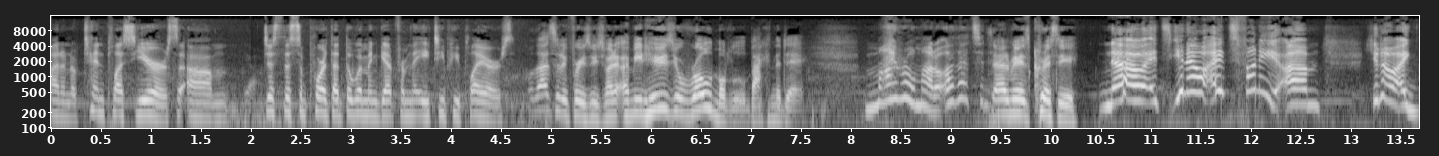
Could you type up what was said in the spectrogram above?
I don't know, 10 plus years, um, yeah. just the support that the women get from the ATP players. Well, that sort of brings me to I mean, who's your role model back in the day? My role model? Oh, that's... An- Tell me it's Chrissy. No, it's you know it's funny. Um, you know, I,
